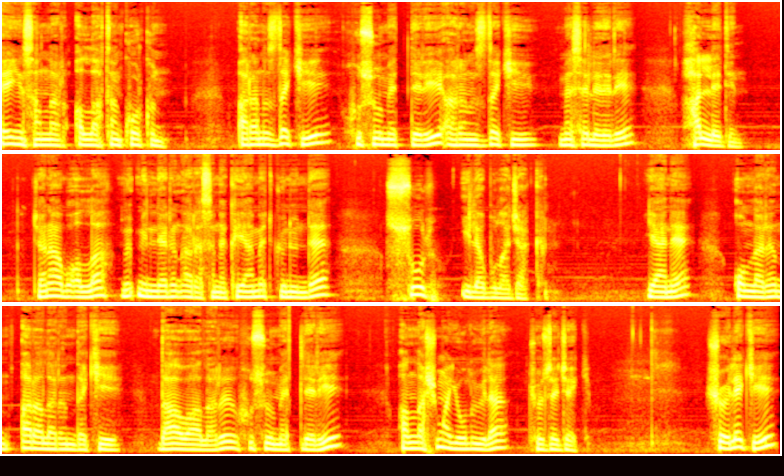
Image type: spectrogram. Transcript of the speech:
Ey insanlar Allah'tan korkun. Aranızdaki husumetleri, aranızdaki meseleleri halledin. Cenab-ı Allah müminlerin arasını kıyamet gününde sulh ile bulacak. Yani onların aralarındaki davaları, husumetleri anlaşma yoluyla çözecek. Şöyle ki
